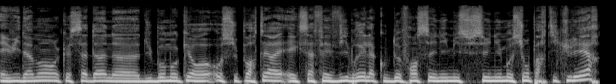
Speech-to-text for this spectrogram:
Évidemment que ça donne euh, du beau moqueur aux supporters et que ça fait vibrer la Coupe de France. C'est une, une, émotion particulière.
